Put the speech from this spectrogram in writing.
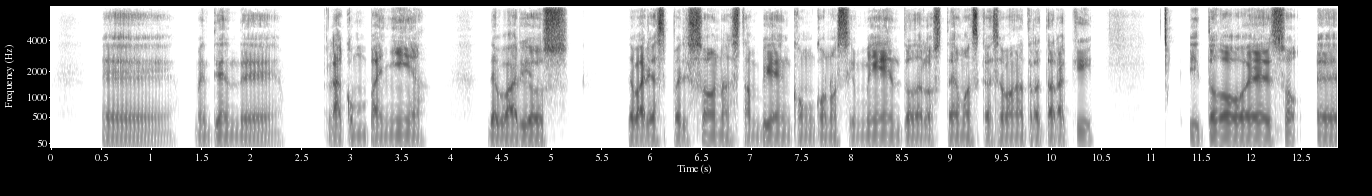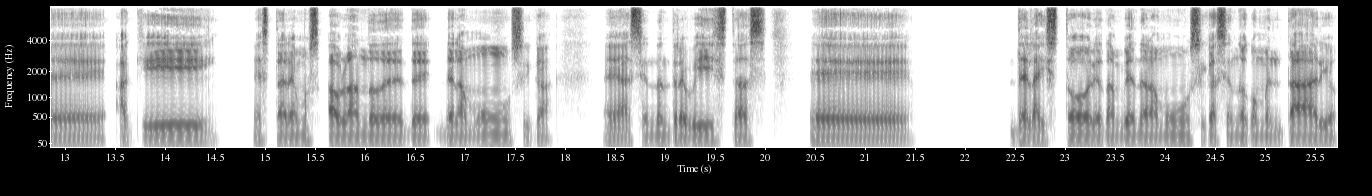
eh, ¿me entiendes? La compañía de varios, de varias personas también con conocimiento de los temas que se van a tratar aquí. Y todo eso, eh, aquí estaremos hablando de, de, la música, eh, haciendo entrevistas, eh, de la historia también de la música, haciendo comentarios.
